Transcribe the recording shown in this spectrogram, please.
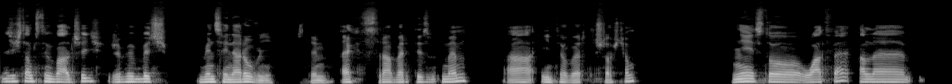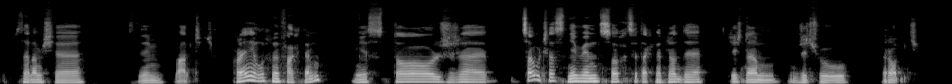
gdzieś tam z tym walczyć, żeby być więcej na równi z tym ekstrawertyzmem, a introwertycznością. Nie jest to łatwe, ale staram się z tym walczyć. Kolejnym ósmym faktem jest to, że cały czas nie wiem, co chcę tak naprawdę gdzieś tam w życiu robić.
